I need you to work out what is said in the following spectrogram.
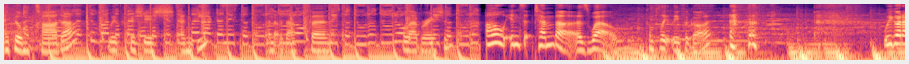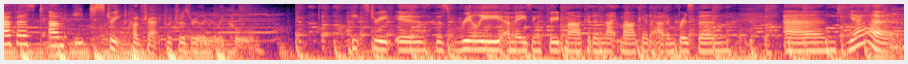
I filmed Prada with Kashish and Geets, and that was our first collaboration. Oh, in September as well. Completely forgot. we got our first um, Eat Street contract, which was really, really cool. Eat Street is this really amazing food market and night market out in Brisbane. And yeah,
